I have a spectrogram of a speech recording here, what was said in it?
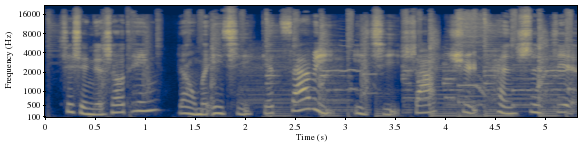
谢谢你的收听，让我们一起 get savvy，一起杀去看世界。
